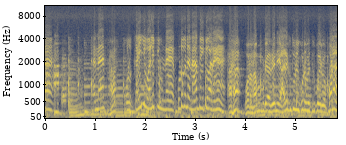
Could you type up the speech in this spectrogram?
அண்ணே. அண்ணே ஆ? உங்களுக்கு கை வலிக்கும்ண்ணே கொடுங்கண்ணே நான் தூக்கிட்டு வரேன். நம்ப முடியாது. நீ அழுக்கு துணி கூட வச்சுட்டு போயிருவ. போடா.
